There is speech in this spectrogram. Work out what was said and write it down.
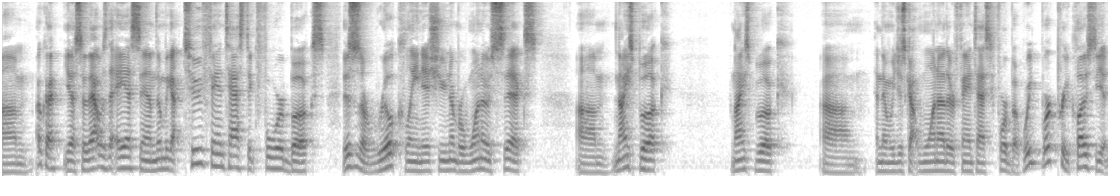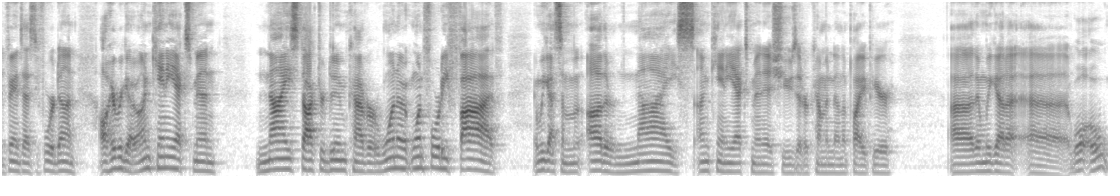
Um, okay, yeah. So that was the ASM. Then we got two Fantastic Four books. This is a real clean issue, number 106. Um, nice book, nice book. Um, and then we just got one other Fantastic Four book. We worked pretty close to getting Fantastic Four done. Oh, here we go. Uncanny X Men nice Doctor Doom cover, 145. And we got some other nice Uncanny X Men issues that are coming down the pipe here. Uh, then we got a uh, oh,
